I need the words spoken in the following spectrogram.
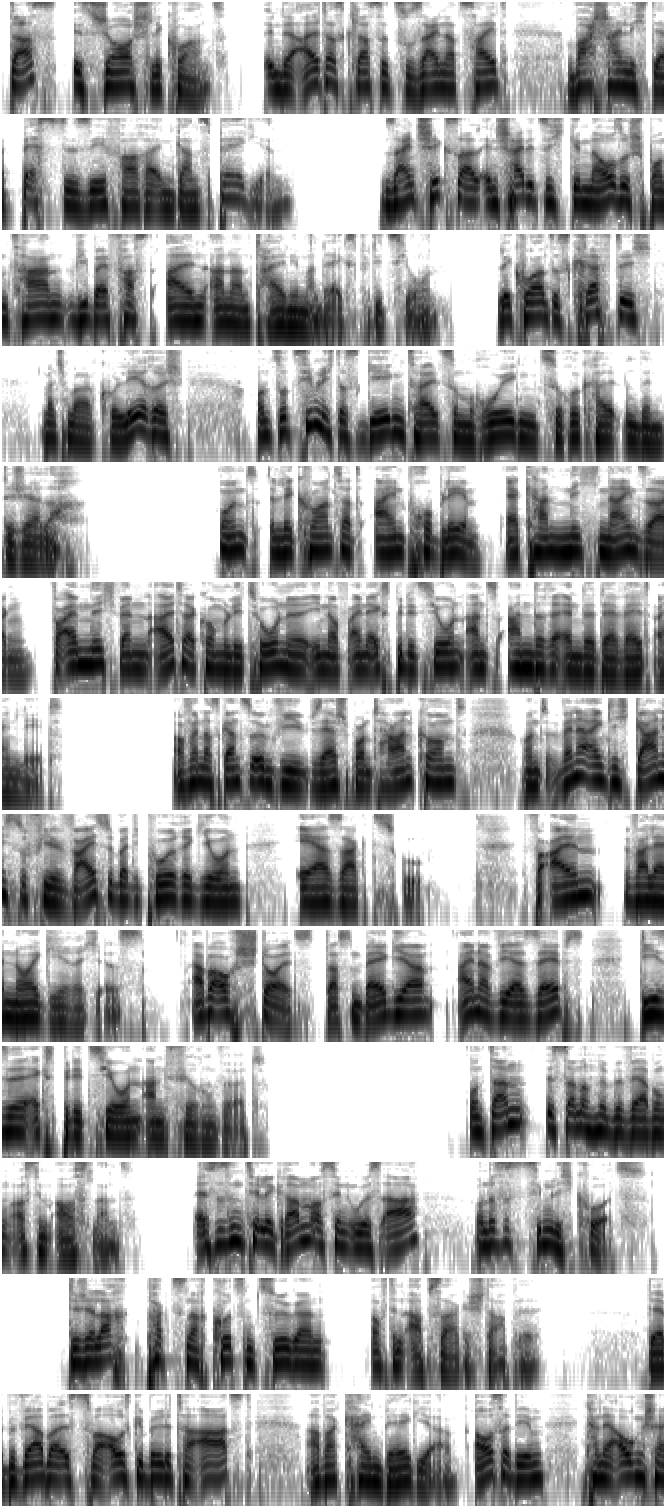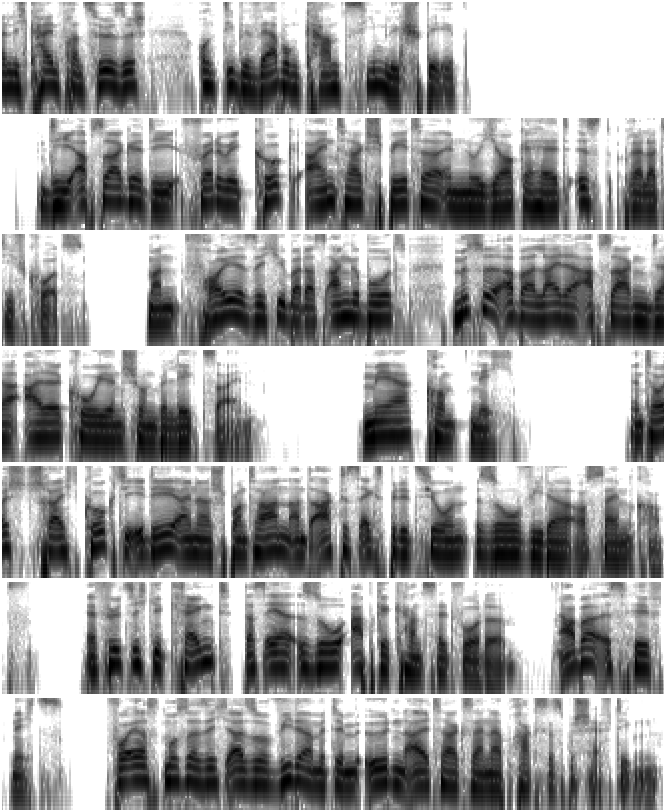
Das ist Georges Lecointe. In der Altersklasse zu seiner Zeit wahrscheinlich der beste Seefahrer in ganz Belgien. Sein Schicksal entscheidet sich genauso spontan wie bei fast allen anderen Teilnehmern der Expedition. Lecointe ist kräftig, manchmal cholerisch und so ziemlich das Gegenteil zum ruhigen, zurückhaltenden de Gerlach. Und Lecointe hat ein Problem. Er kann nicht Nein sagen. Vor allem nicht, wenn ein alter Kommilitone ihn auf eine Expedition ans andere Ende der Welt einlädt. Auch wenn das Ganze irgendwie sehr spontan kommt und wenn er eigentlich gar nicht so viel weiß über die Polregion, er sagt zu. Vor allem, weil er neugierig ist. Aber auch stolz, dass ein Belgier, einer wie er selbst, diese Expedition anführen wird. Und dann ist da noch eine Bewerbung aus dem Ausland. Es ist ein Telegramm aus den USA und das ist ziemlich kurz. Dejelach packt's nach kurzem Zögern auf den Absagestapel. Der Bewerber ist zwar ausgebildeter Arzt, aber kein Belgier. Außerdem kann er augenscheinlich kein Französisch und die Bewerbung kam ziemlich spät. Die Absage, die Frederick Cook einen Tag später in New York erhält, ist relativ kurz. Man freue sich über das Angebot, müsse aber leider absagen, da alle Kojen schon belegt seien. Mehr kommt nicht. Enttäuscht streicht Cook die Idee einer spontanen Antarktis-Expedition so wieder aus seinem Kopf. Er fühlt sich gekränkt, dass er so abgekanzelt wurde. Aber es hilft nichts. Vorerst muss er sich also wieder mit dem öden Alltag seiner Praxis beschäftigen.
